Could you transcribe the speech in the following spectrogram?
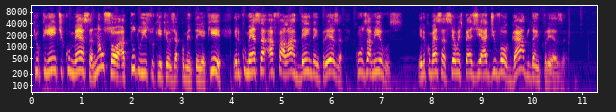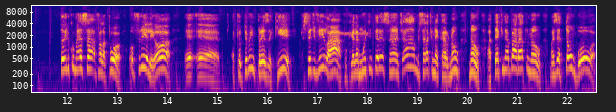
que o cliente começa não só a tudo isso que, que eu já comentei aqui, ele começa a falar bem da empresa com os amigos. Ele começa a ser uma espécie de advogado da empresa. Então ele começa a falar, pô, ô Freely, ó, é, é, é, que eu tenho uma empresa aqui que você devia ir lá, porque ela é muito interessante. Ah, mas será que não é caro? Não, não, até que não é barato, não. Mas é tão boa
